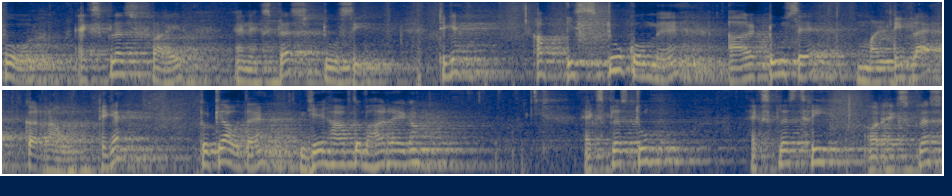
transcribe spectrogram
four x plus five and x plus two C ठीक है? अब इस टू को मैं आर टू से मल्टीप्लाई कर रहा हूँ, ठीक है? तो क्या होता है? ये हाफ़ तो बाहर रहेगा। X plus two x plus three और एक्स प्लस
